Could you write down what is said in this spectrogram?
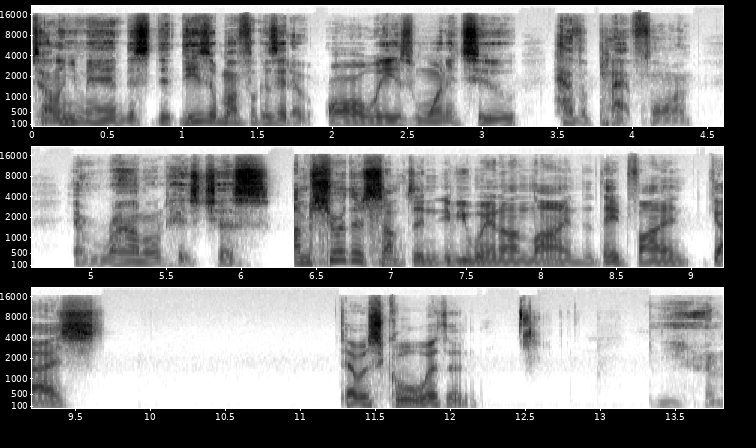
telling you, man, this th- these are motherfuckers that have always wanted to have a platform, and Ronald has just I'm sure there's something if you went online that they'd find guys that was cool with it. Yeah,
